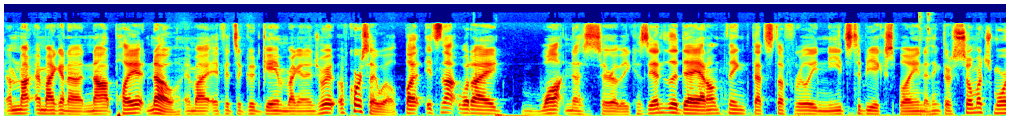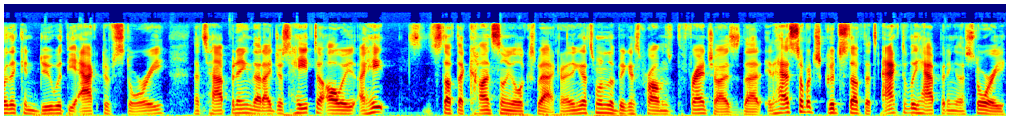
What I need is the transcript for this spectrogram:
I'm not. Am I gonna not play it? No. Am I? If it's a good game, am I gonna enjoy it? Of course I will. But it's not what I want necessarily. Because the end of the day, I don't think that stuff really needs to be explained. I think there's so much more they can do with the active story that's happening that I just hate to always. I hate stuff that constantly looks back. And I think that's one of the biggest problems with the franchise is that it has so much good stuff that's actively happening in the story,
